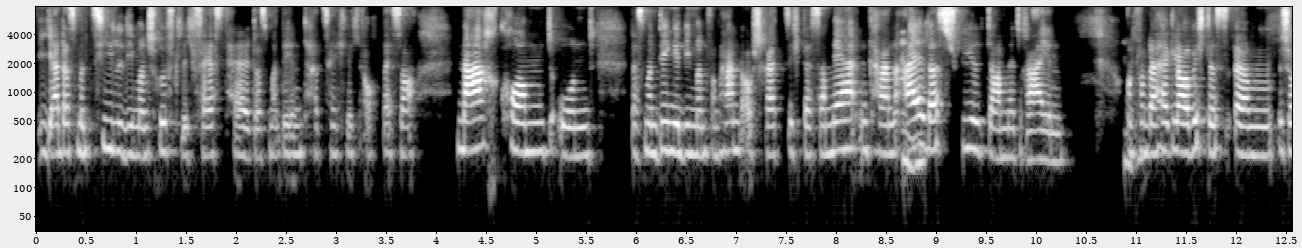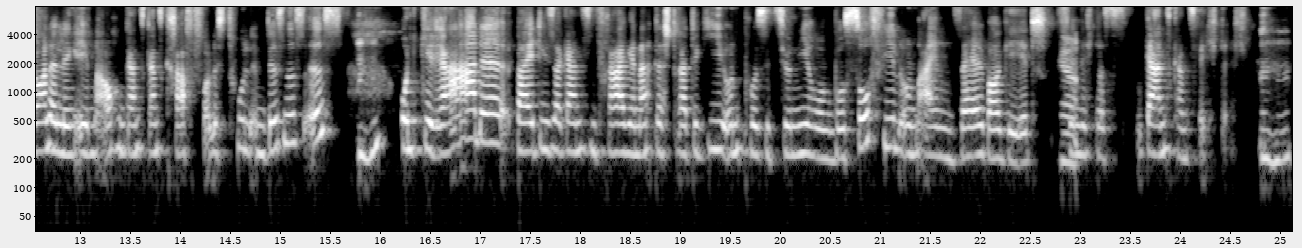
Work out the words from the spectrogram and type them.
ja, dass man Ziele, die man schriftlich festhält, dass man denen tatsächlich auch besser nachkommt und dass man Dinge, die man von Hand ausschreibt, sich besser merken kann. Mhm. All das spielt damit rein. Und von mhm. daher glaube ich, dass ähm, Journaling eben auch ein ganz, ganz kraftvolles Tool im Business ist. Mhm. Und gerade bei dieser ganzen Frage nach der Strategie und Positionierung, wo es so viel um einen selber geht, ja. finde ich das ganz, ganz wichtig. Mhm.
